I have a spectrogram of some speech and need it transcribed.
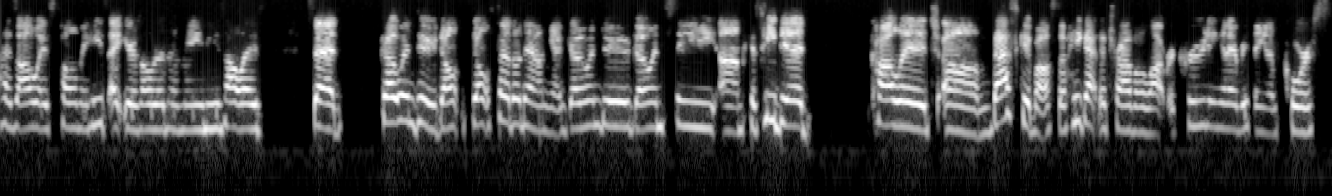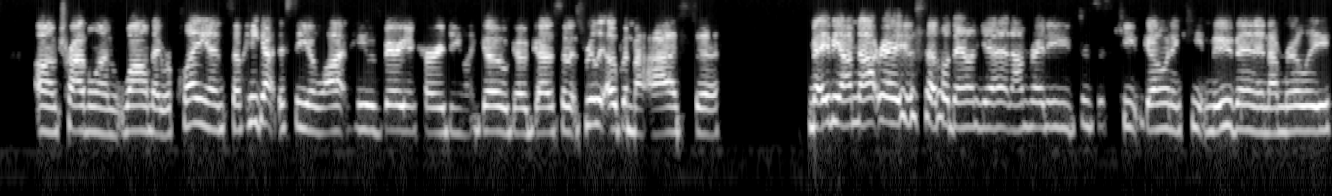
has always told me he's eight years older than me, and he's always said, "Go and do. Don't don't settle down yet. Go and do. Go and see." Um, because he did college um basketball, so he got to travel a lot, recruiting and everything, and of course, um, traveling while they were playing. So he got to see a lot. He was very encouraging, like go go go. So it's really opened my eyes to maybe I'm not ready to settle down yet. I'm ready to just keep going and keep moving. And I'm really,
